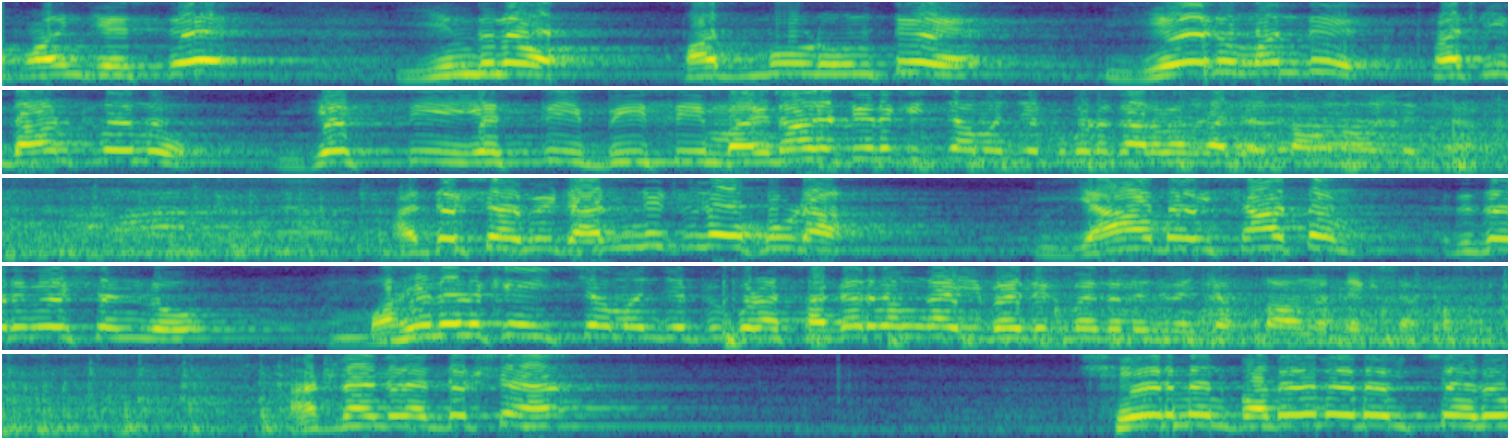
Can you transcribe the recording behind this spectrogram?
అపాయింట్ చేస్తే ఇందులో పదమూడు ఉంటే ఏడు మంది ప్రతి దాంట్లోనూ ఎస్సీ ఎస్టీ బీసీ మైనారిటీలకు ఇచ్చామని చెప్పి కూడా గర్వంగా చెప్తా ఉన్నాం అధ్యక్ష. అధ్యక్ష వీటన్నిటిలో కూడా యాభై శాతం రిజర్వేషన్లు మహిళలకే ఇచ్చామని చెప్పి కూడా సగర్వంగా ఈ వేదిక మీద నుంచి నేను చెప్తా ఉన్నా అధ్యక్ష. అట్లాంటిది అధ్యక్ష చైర్మన్ పదవులు ఏదో ఇచ్చారు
